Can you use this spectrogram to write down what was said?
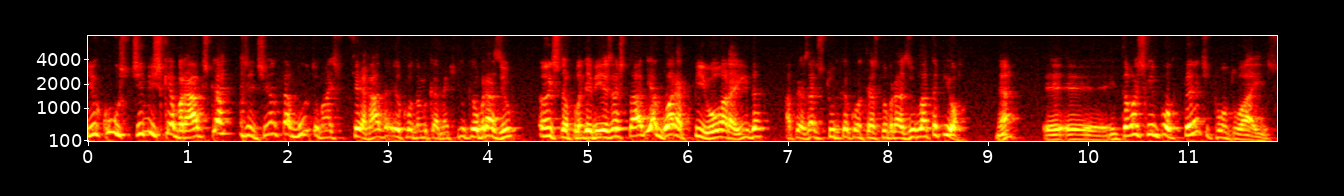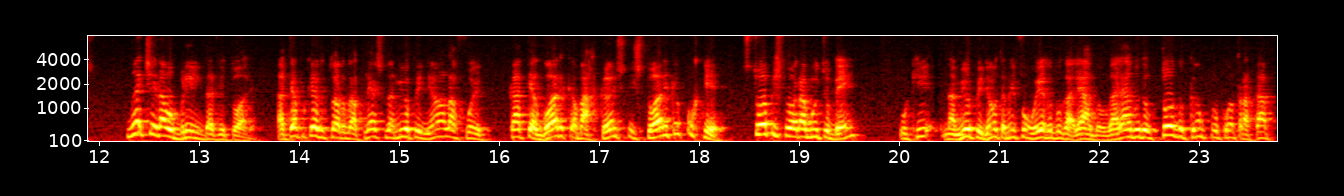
e com os times quebrados, que a Argentina está muito mais ferrada economicamente do que o Brasil. Antes da pandemia já estava, e agora pior ainda, apesar de tudo que acontece no Brasil, lá está pior. Né? É, é, então, acho que é importante pontuar isso. Não é tirar o brilho da vitória. Até porque a vitória do Atlético, na minha opinião, ela foi categórica, marcante, histórica, por quê? Soube explorar muito bem, o que, na minha opinião, também foi um erro do Galhardo. O Galhardo deu todo o campo para contra-ataque,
